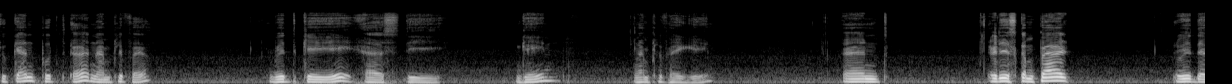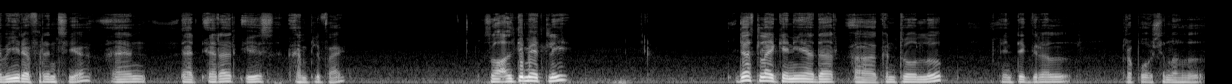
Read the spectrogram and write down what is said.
you can put an amplifier with Ka as the gain amplifier gain and it is compared with the V reference here and that error is amplified. So, ultimately just like any other uh, control loop integral proportional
